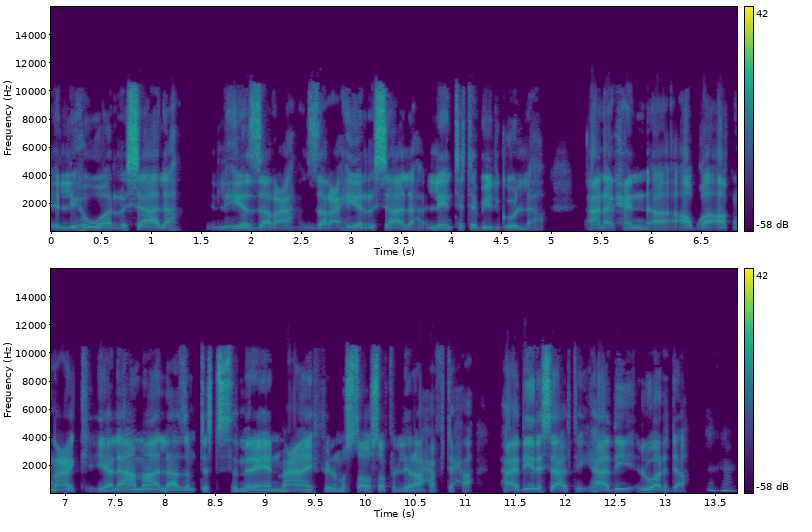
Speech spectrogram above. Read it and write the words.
اللي هو الرسالة اللي هي الزرعة. الزرعة هي الرسالة اللي أنت تبي تقول لها. أنا الحين أبغى أقنعك يا لاما لازم تستثمرين معاي في المستوصف اللي راح أفتحه. هذه رسالتي هذه الوردة. مهم.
